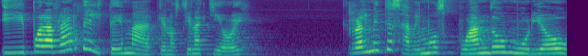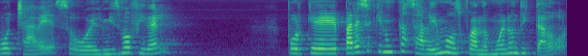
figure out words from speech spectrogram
y por hablar del tema que nos tiene aquí hoy, ¿realmente sabemos cuándo murió Hugo Chávez o el mismo Fidel? Porque parece que nunca sabemos cuándo muere un dictador.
